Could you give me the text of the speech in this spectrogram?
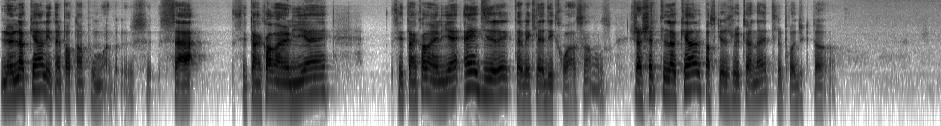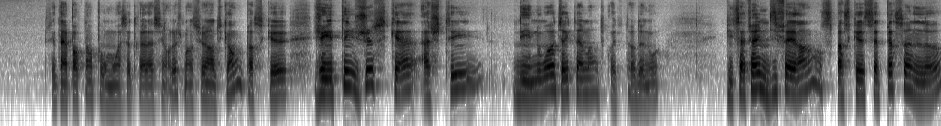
Le local est important pour moi. Ça, c'est encore un lien, indirect avec la décroissance. J'achète local parce que je veux connaître le producteur. C'est important pour moi, cette relation-là. Je m'en suis rendu compte parce que j'ai été jusqu'à acheter des noix directement du producteur de noix. Puis ça fait une différence parce que cette personne-là,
